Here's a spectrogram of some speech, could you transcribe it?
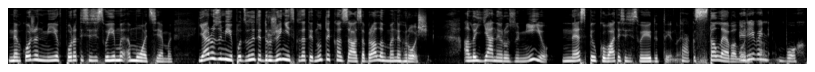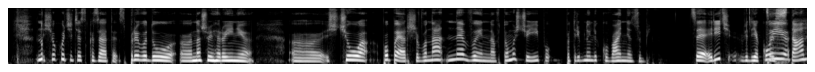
Не кожен вміє впоратися зі своїми емоціями. Я розумію подзвонити дружині і сказати: ну ти каза, забрала в мене гроші. Але я не розумію не спілкуватися зі своєю дитиною. Так. Сталева логіка. Рівень Бог. Ну, Що хочеться сказати з приводу е, нашої героїні, е, що, по-перше, вона не винна в тому, що їй потрібно лікування зубів. Це річ, від якої Це стан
